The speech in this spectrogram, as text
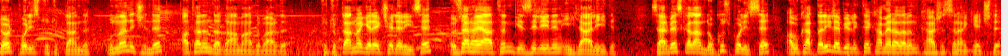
Dört polis tutuklandı. Bunların içinde Atan'ın da damadı vardı. Tutuklanma gerekçeleri ise özel hayatın gizliliğinin ihlaliydi. Serbest kalan 9 polis ise avukatlarıyla birlikte kameraların karşısına geçti.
